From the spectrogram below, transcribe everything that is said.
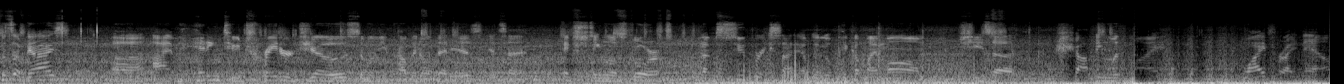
What's up, guys? Uh, I'm heading to Trader Joe's. Some of you probably know what that is. It's an interesting little store, but I'm super excited. I'm gonna go pick up my mom. She's uh, shopping with my wife right now,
